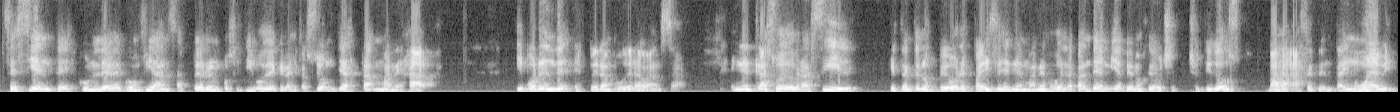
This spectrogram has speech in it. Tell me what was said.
se siente con leve confianza, pero en positivo de que la situación ya está manejada. Y por ende esperan poder avanzar. En el caso de Brasil, que está entre los peores países en el manejo de la pandemia, vemos que de 82 baja a 79.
